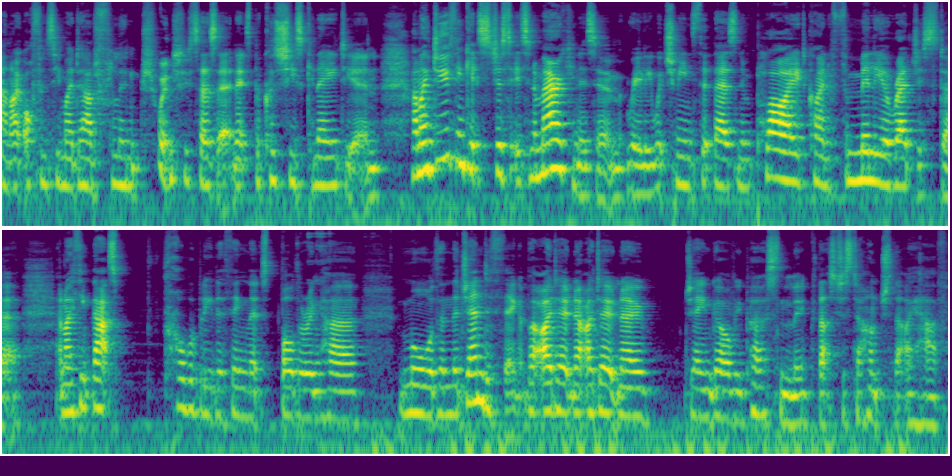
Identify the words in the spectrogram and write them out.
and I often see my dad flinch when she says it, and it's because she's Canadian. And I do think it's just it's an Americanism, really, which means that there's an implied kind of familiar register, and I think that's probably the thing that's bothering her more than the gender thing. But I don't know. I don't know Jane Garvey personally. But that's just a hunch that I have.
